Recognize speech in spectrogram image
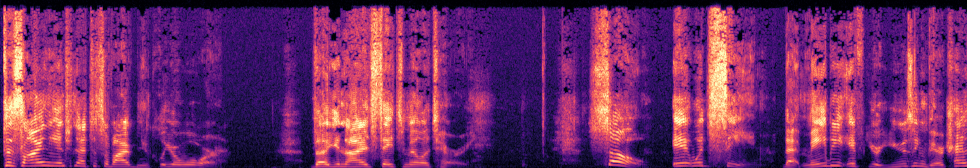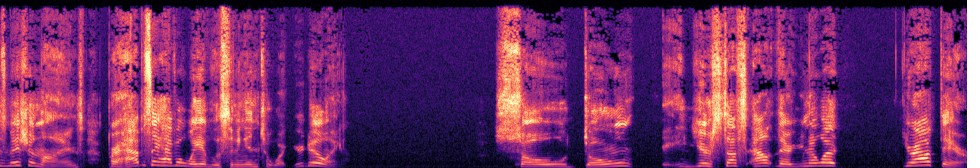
designed the internet to survive nuclear war? The United States military. So it would seem that maybe if you're using their transmission lines, perhaps they have a way of listening into what you're doing. So don't, your stuff's out there. You know what? You're out there.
